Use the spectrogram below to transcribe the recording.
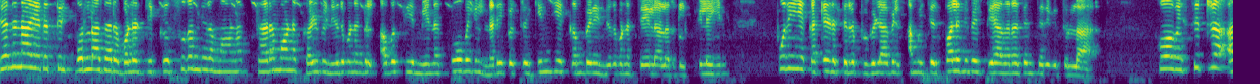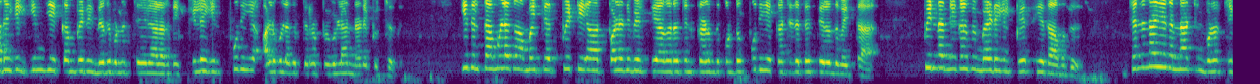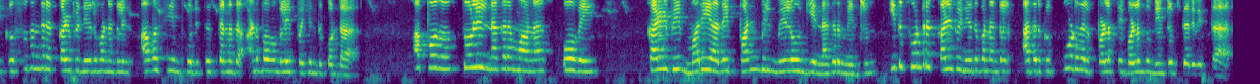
ஜனநாயகத்தில் பொருளாதார வளர்ச்சிக்கு சுதந்திரமான தரமான கல்வி நிறுவனங்கள் அவசியம் என கோவையில் நடைபெற்ற இந்திய கம்பெனி நிறுவன செயலாளர்கள் கிளையின் புதிய கட்டிட திறப்பு விழாவில் அமைச்சர் பழனிவேல் தியாகராஜன் தெரிவித்துள்ளார். கோவை சிற்றா அருகில் இந்திய கம்பெனி நிறுவன செயலாளர்கள் கிளையின் புதிய அலுவலக திறப்பு விழா நடைபெற்றது. இதில் தமிழக அமைச்சர் P. T. R. Palanivel Thiagarajan கலந்து கொண்டு புதிய கட்டிடத்தை திறந்து வைத்தார். பின்னர் நிகழ்வு மேடையில் பேசியதாவது ஜனநாயக நாட்டின் வளர்ச்சிக்கு சுதந்திர கல்வி நிறுவனங்களின் அவசியம் குறித்து தனது அனுபவங்களை பகிர்ந்து கொண்டார். அப்போது தொழில் நகரமான கோவை கல்வி மரியாதை பண்பில் மேலோங்கிய நகரம் என்றும் இது போன்ற கல்வி நிறுவனங்கள் அதற்கு கூடுதல் பலத்தை வழங்கும் என்றும் தெரிவித்தார்.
